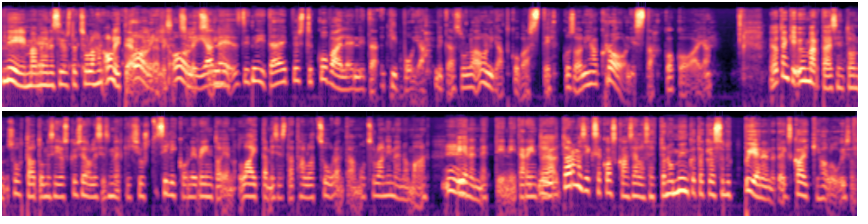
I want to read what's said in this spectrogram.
Niin, mä meinasin just, että sullahan oli terveydelliset Oli, oli ja ne, niitä ei pysty kuvailemaan niitä kipuja, mitä sulla on jatkuvasti, kun se on ihan kroonista koko ajan. Mä jotenkin ymmärtäisin tuon suhtautumisen, jos kyse olisi esimerkiksi just silikonirintojen laittamisesta, että haluat suurentaa, mutta sulla nimenomaan mm. pienennettiin niitä rintoja. Mm. Törmäsikö se koskaan sellaiset, että no minkä takia sä nyt pienennät, eikö kaikki halua isot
